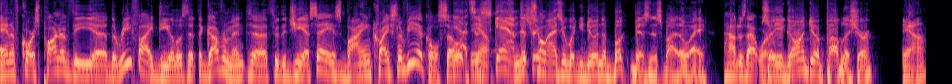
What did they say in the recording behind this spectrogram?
And of course, part of the uh, the refi deal is that the government, uh, through the GSA, is buying Chrysler vehicles. So yeah, it's a know, scam. This reminds me of what you do in the book business, by the way. How does that work? So you go into a publisher. Yeah.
